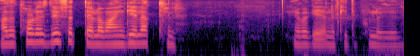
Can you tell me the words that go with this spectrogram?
आता थोड्याच दिवसात त्याला वांगे लागतील. हे बघा याला किती फुलं येईल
